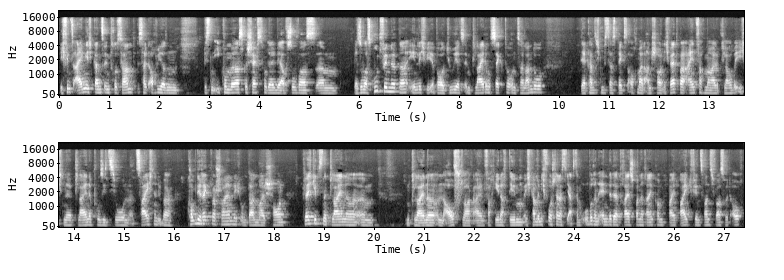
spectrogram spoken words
ich finde es eigentlich ganz interessant, ist halt auch wieder ein bisschen E-Commerce-Geschäftsmodell, wer auf sowas, ähm, wer sowas gut findet, ne? ähnlich wie About You jetzt im Kleidungssektor und Zalando, der kann sich Mr. Specs auch mal anschauen. Ich werde mal einfach mal, glaube ich, eine kleine Position zeichnen über Comdirect wahrscheinlich und dann mal schauen. Vielleicht gibt es eine kleine, ähm, einen kleinen einen Aufschlag einfach, je nachdem. Ich kann mir nicht vorstellen, dass die Axt am oberen Ende der Preisspanne reinkommt. Bei Bike 24 war es heute auch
